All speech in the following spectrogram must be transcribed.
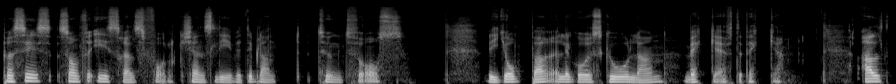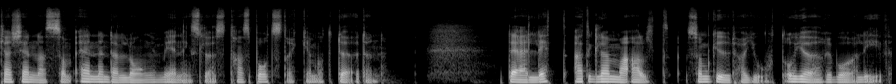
Precis som för Israels folk känns livet ibland tungt för oss. Vi jobbar eller går i skolan vecka efter vecka. Allt kan kännas som en enda lång meningslös transportsträcka mot döden. Det är lätt att glömma allt som Gud har gjort och gör i våra liv.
